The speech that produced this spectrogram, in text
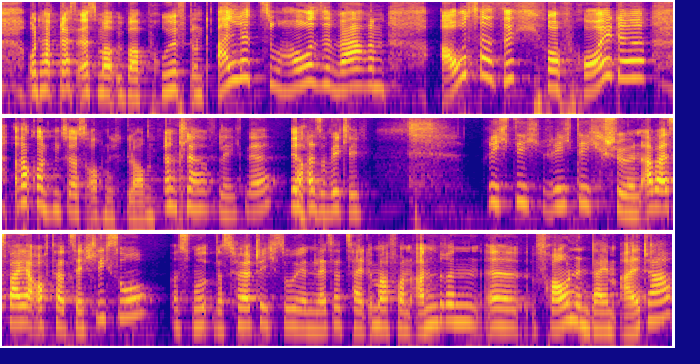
und habe das erstmal überprüft und alle zu Hause waren außer sich vor Freude, aber konnten es erst auch nicht glauben. Unglaublich, ne? Ja. Also wirklich richtig, richtig schön. Aber es war ja auch tatsächlich so, mu- das hörte ich so in letzter Zeit immer von anderen äh, Frauen in deinem Alter,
